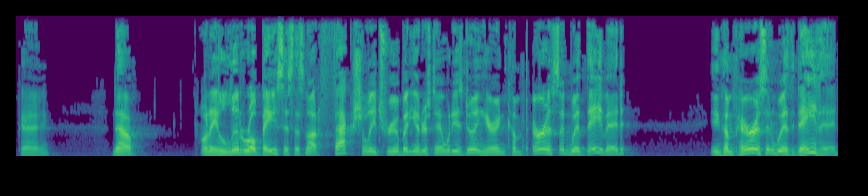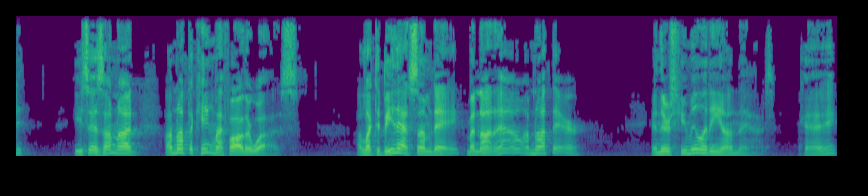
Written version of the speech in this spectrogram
Okay? Now, on a literal basis, that's not factually true, but you understand what he's doing here. In comparison with David, in comparison with David, he says, I'm not, I'm not the king my father was. I'd like to be that someday, but not now. I'm not there. And there's humility on that. Okay?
